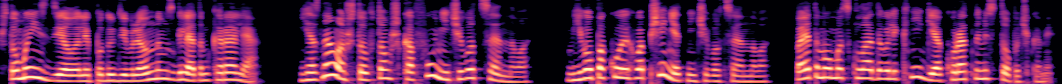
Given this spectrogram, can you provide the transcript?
Что мы и сделали под удивленным взглядом короля. Я знала, что в том шкафу ничего ценного. В его покоях вообще нет ничего ценного. Поэтому мы складывали книги аккуратными стопочками.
